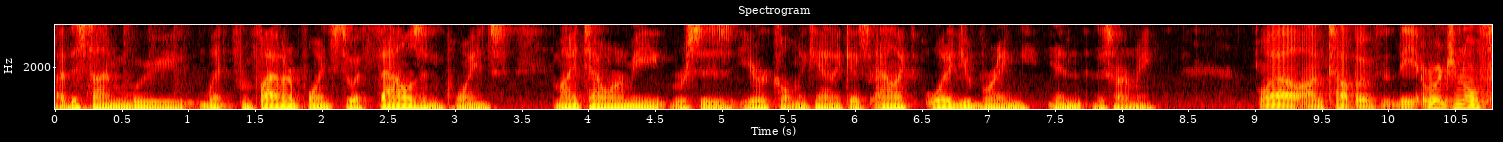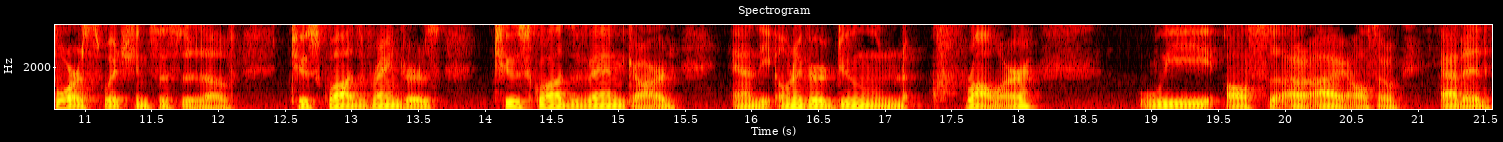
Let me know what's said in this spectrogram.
Uh, this time we went from 500 points to 1,000 points. My Tau army versus your Cult Mechanicus. Alec, what did you bring in this army? Well, on top of the original force, which consisted of two squads of rangers, two squads of Vanguard and the Onager Dune Crawler. We also, uh, I also added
